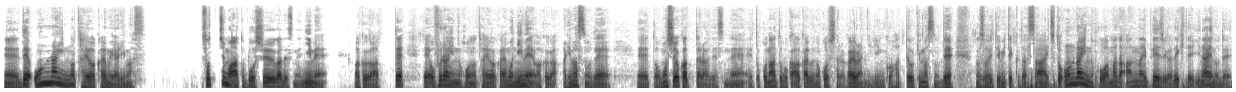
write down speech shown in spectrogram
えで、オンラインの対話会もやります。そっちもあと募集がですね、2名枠があって、えオフラインの方の対話会も2名枠がありますので、えっ、ー、と、もしよかったらですね、えっ、ー、と、この後僕アーカイブ残したら概要欄にリンクを貼っておきますので、覗いてみてください。ちょっとオンラインの方はまだ案内ページができていないので、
